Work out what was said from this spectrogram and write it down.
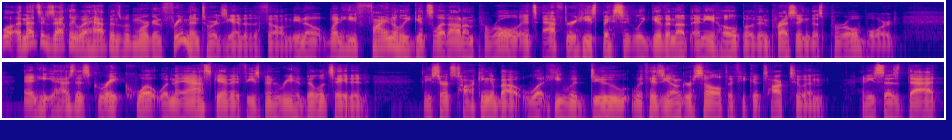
Well, and that's exactly what happens with Morgan Freeman towards the end of the film. You know, when he finally gets let out on parole, it's after he's basically given up any hope of impressing this parole board. And he has this great quote when they ask him if he's been rehabilitated. And he starts talking about what he would do with his younger self if he could talk to him. And he says that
